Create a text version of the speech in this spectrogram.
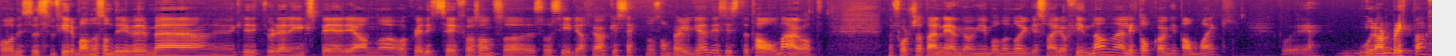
på disse firmaene som driver med eh, kredittvurdering, Experian og, og Creditsafe og sånn, så, så, sier de at vi har ikke sett noen sånn bølge. De siste tallene er jo at det fortsatt er nedgang i både Norge, Sverige og Finland. Litt oppgang i Danmark. Hvor har den blitt av?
